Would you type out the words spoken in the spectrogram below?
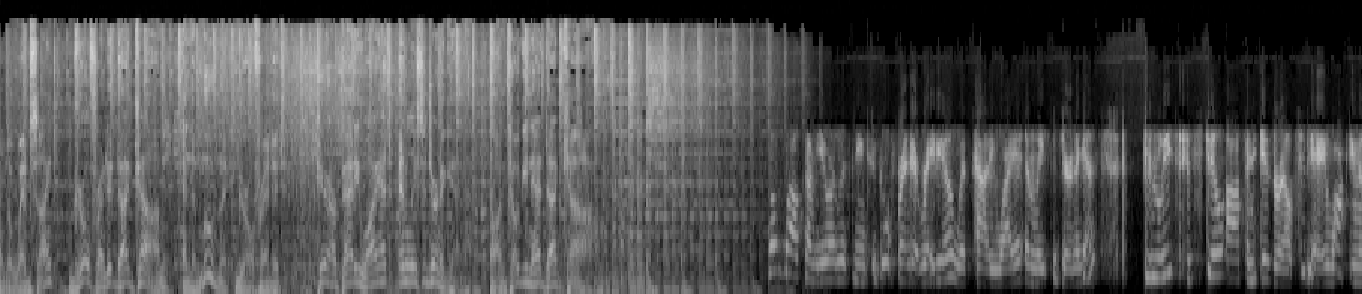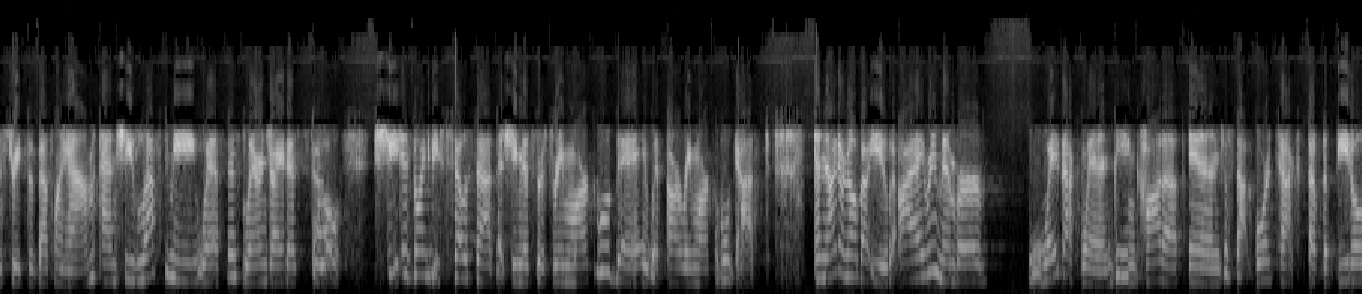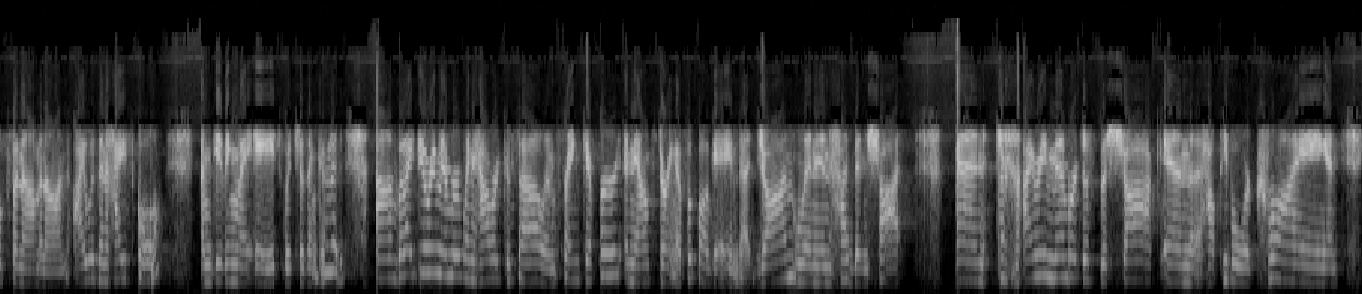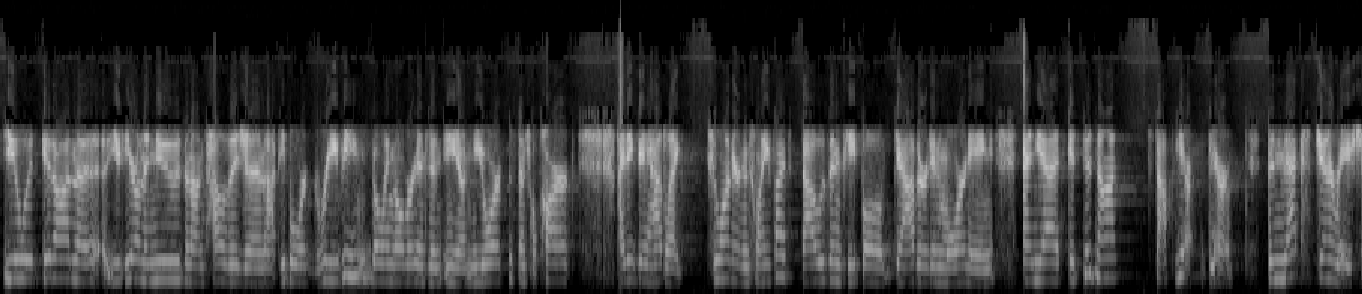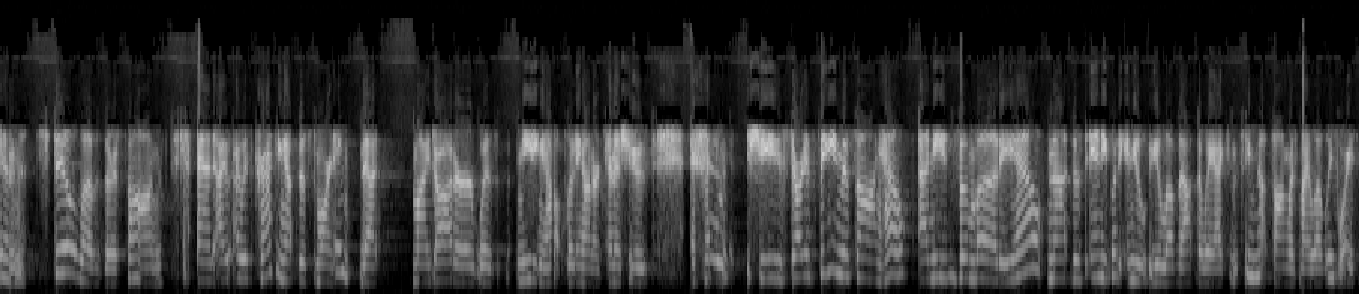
From the website, girlfriendit.com, and the movement Girlfriendit, here are Patty Wyatt and Lisa Jernigan on TogiNet.com. Well, welcome. You are listening to Girlfriendit Radio with Patty Wyatt and Lisa Jernigan. Lisa is still off in Israel today, walking the streets of Bethlehem, and she left me with this laryngitis. So she is going to be so sad that she missed this remarkable day with our remarkable guest. And I don't know about you, but I remember way back when being caught up in just that vortex of the Beatles phenomenon. I was in high school. I'm giving my age, which isn't good. Um, but I do remember when Howard Cosell and Frank Gifford announced during a football game that John Lennon had been shot and I remember just the shock and the, how people were crying, and you would get on the, you'd hear on the news and on television that people were grieving, going over into you know New York to Central Park. I think they had like 225,000 people gathered in mourning, and yet it did not stop here. There, the next generation still loves their songs, and I, I was cracking up this morning that my daughter was needing help putting on her tennis shoes and she started singing the song help i need somebody help not just anybody. And you you love that the way i can sing that song with my lovely voice.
